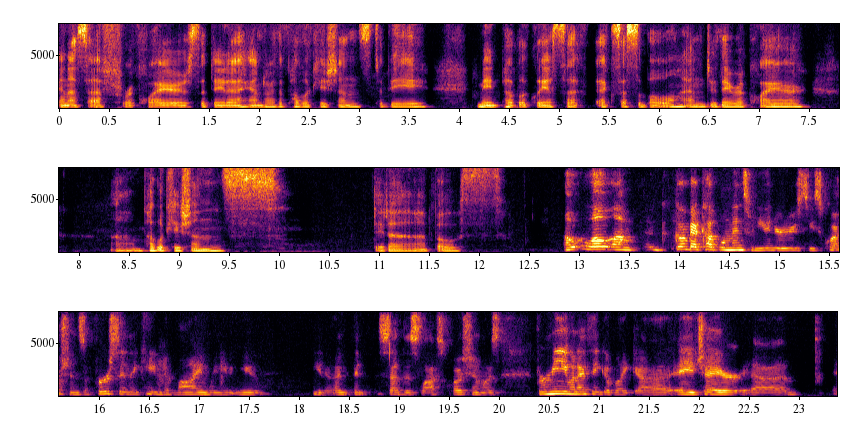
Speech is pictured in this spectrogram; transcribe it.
NSF requires the data and or the publications to be made publicly accessible? And do they require um, publications data, both? Oh, well, um, going back a couple minutes when you introduced these questions, the first thing that came to mind when you, you, you know, and, and said this last question was, for me, when I think of like uh, AHA or uh,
